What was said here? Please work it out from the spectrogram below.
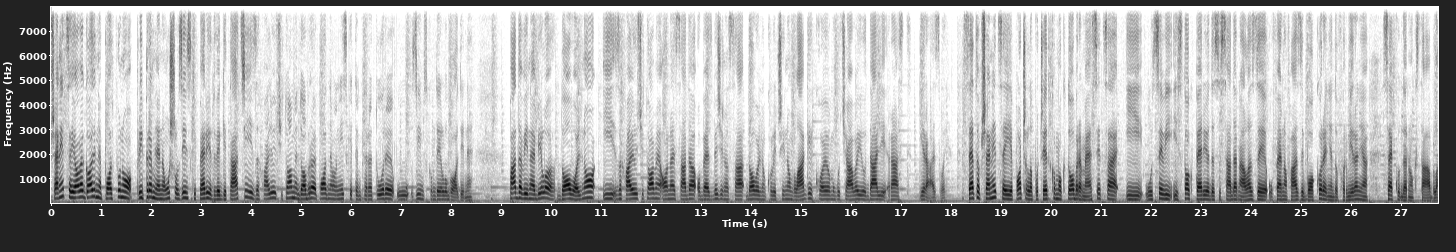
Pšenica je ove godine potpuno pripremljena, ušla u zimski period vegetacije i zahvaljujući tome dobro je podnela niske temperature u zimskom delu godine. Padavina je bilo dovoljno i zahvaljujući tome ona je sada obezbeđena sa dovoljnom količinom vlage koje omogućavaju dalji rast i razvoj. Seto pšenice je počela početkom oktobra meseca i ucevi iz tog perioda se sada nalaze u fenofazi bokorenja do formiranja sekundarnog stabla.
